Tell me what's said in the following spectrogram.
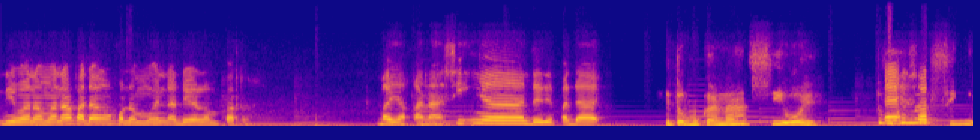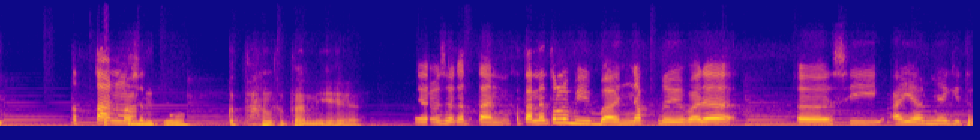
di mana mana kadang aku nemuin ada yang lemper banyakkan nasinya daripada Itu bukan nasi, woi. Itu Eh, bukan nasi. ketan Ketan maksud itu. Ketan ketan ya. ya maksudnya ketan ketannya tuh lebih banyak daripada eh, si ayamnya gitu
